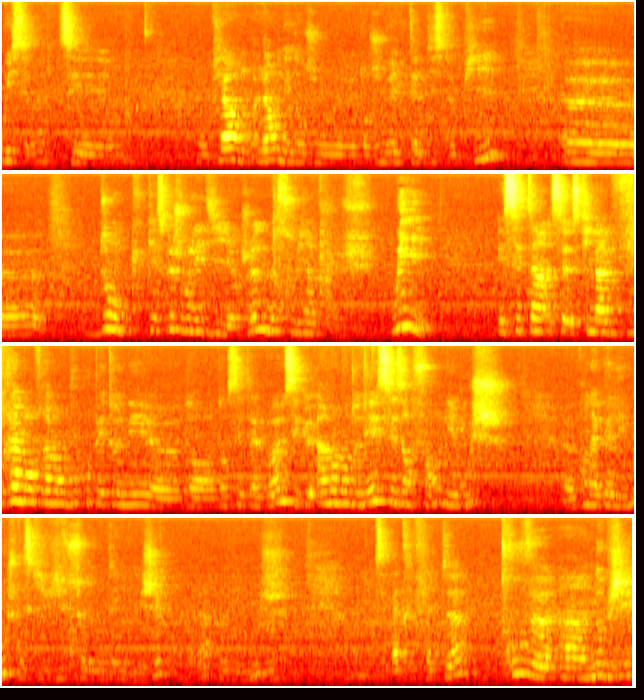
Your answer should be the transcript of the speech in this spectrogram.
Oui, c'est vrai. Donc là on, là, on est dans une, dans une véritable dystopie. Euh, Donc, qu'est-ce que je voulais dire? Je ne me souviens plus. Oui Et c'est un, ce qui m'a vraiment, vraiment beaucoup étonné dans, dans cet album, c'est qu'à un moment donné, ces enfants, les mouches, euh, qu'on appelle les mouches parce qu'ils vivent sur les montagnes de déchets, voilà, comme les mouches, c'est pas très flatteur, trouvent un objet,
